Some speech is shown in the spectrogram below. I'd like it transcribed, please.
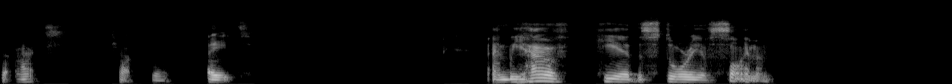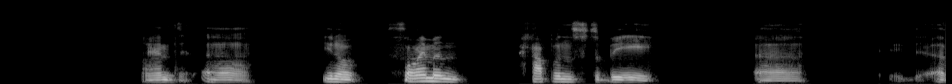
to Acts chapter 8. And we have here the story of Simon. And, uh, you know, Simon happens to be uh, a,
